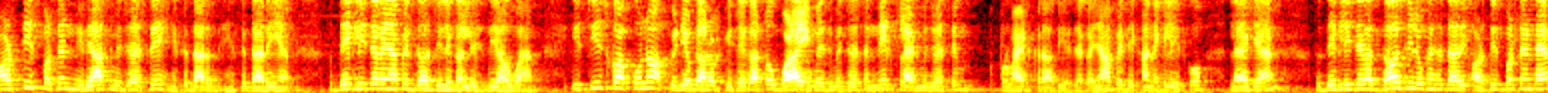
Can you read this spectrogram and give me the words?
38 परसेंट निर्यात में जो है से हिस्सेदार, हिस्सेदारी है। तो देख लीजिएगा, यहाँ पे 10 ज़िले का लिस्ट दिया हुआ है। इस चीज़ को आपको ना पीडीएफ डाउनलोड कीजिएगा तो बड़ा इमेज में जो है नेक्स्ट स्लाइड में जो है प्रोवाइड करा दिया जाएगा। यहाँ पे दिखाने के लिए इसको लाया गया है। तो देख लीजिएगा, दस जिलों की हिस्सेदारी अड़तीस परसेंट है।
